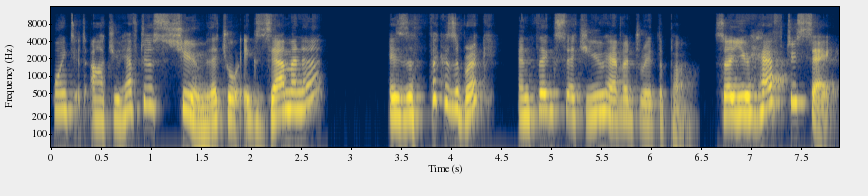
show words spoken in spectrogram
point it out. You have to assume that your examiner is as thick as a brick and thinks that you haven't read the poem. So you have to say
